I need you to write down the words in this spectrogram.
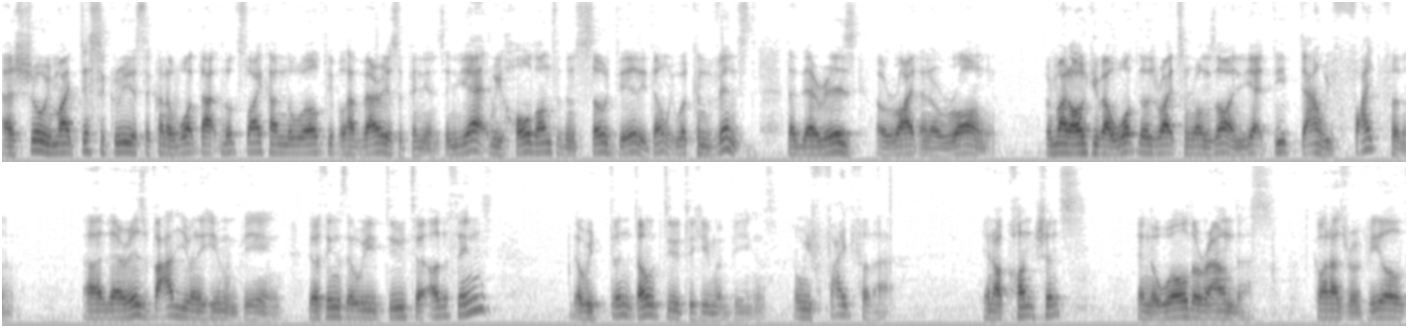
Uh, sure, we might disagree as to kind of what that looks like in the world. People have various opinions, and yet we hold on to them so dearly, don't we? We're convinced that there is a right and a wrong. We might argue about what those rights and wrongs are, and yet deep down we fight for them. Uh, there is value in a human being. There are things that we do to other things that we don't, don't do to human beings, and we fight for that. In our conscience, in the world around us, God has revealed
